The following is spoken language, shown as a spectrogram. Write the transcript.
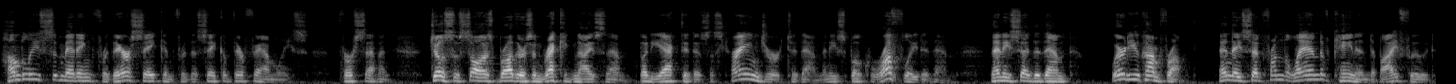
humbly submitting for their sake and for the sake of their families. Verse 7 Joseph saw his brothers and recognized them, but he acted as a stranger to them, and he spoke roughly to them. Then he said to them, Where do you come from? And they said, From the land of Canaan to buy food.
